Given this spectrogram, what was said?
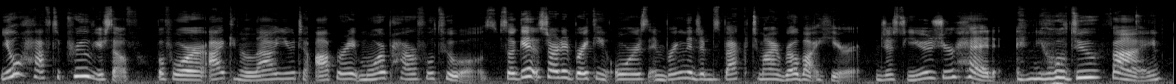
you'll have to prove yourself before I can allow you to operate more powerful tools. So get started breaking ores and bring the gems back to my robot here. Just use your head and you'll do fine.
